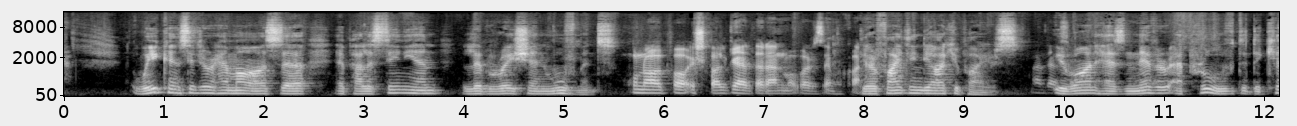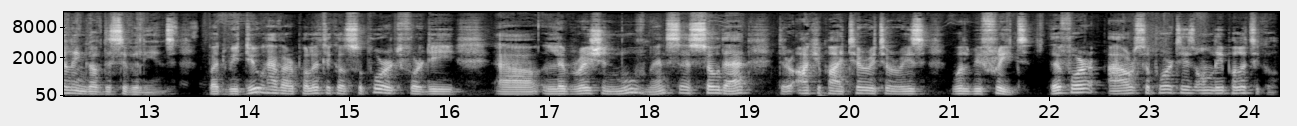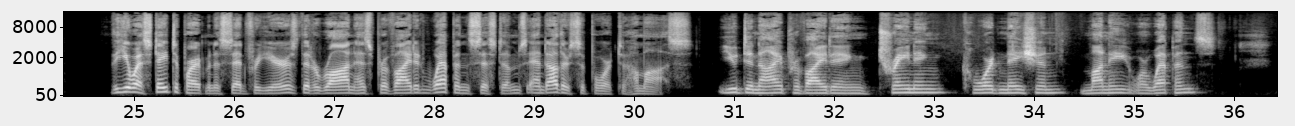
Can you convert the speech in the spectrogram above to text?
We consider Hamas uh, a Palestinian liberation movement. اونا با اشغالگر دارن مبارزه میکنن. They are fighting the occupiers. Iran has never approved the killing of the civilians. But we do have our political support for the uh, liberation movements uh, so that their occupied territories will be freed. Therefore, our support is only political. The U.S. State Department has said for years that Iran has provided weapons systems and other support to Hamas. You deny providing training, coordination, money, or weapons?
